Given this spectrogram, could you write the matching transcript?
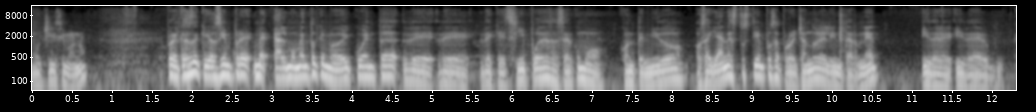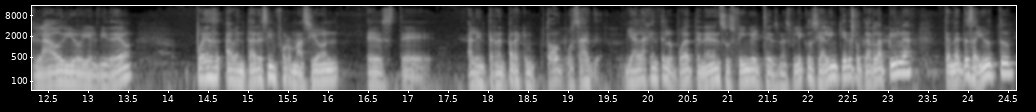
muchísimo, ¿no? Pero el caso es de que yo siempre, me, al momento que me doy cuenta de, de, de, que sí puedes hacer como contenido, o sea, ya en estos tiempos aprovechando del internet y de, y de el audio y el video, puedes aventar esa información este, al internet para que todo, o sea, ya la gente lo pueda tener en sus fingertips. Me explico, si alguien quiere tocar la pila, te metes a YouTube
